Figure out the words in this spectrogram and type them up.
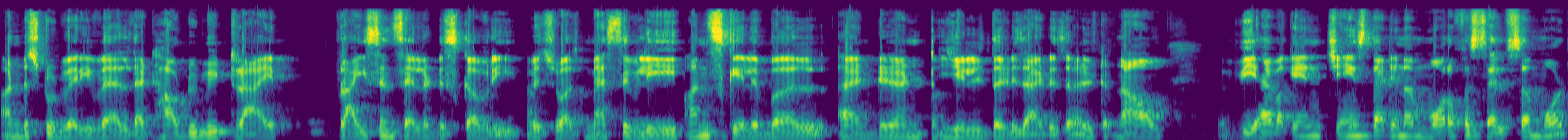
understood very well that how did we try price and seller discovery, which was massively unscalable and didn't yield the desired result. Now, we have again changed that in a more of a self serve mode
